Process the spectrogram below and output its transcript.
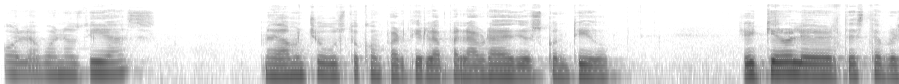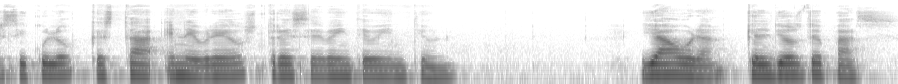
Hola, buenos días. Me da mucho gusto compartir la palabra de Dios contigo. Yo quiero leerte este versículo que está en Hebreos 13, 20, 21. Y ahora que el Dios de paz,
